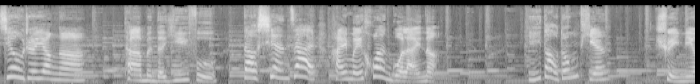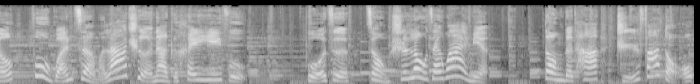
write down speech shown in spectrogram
就这样啊，他们的衣服到现在还没换过来呢。一到冬天，水牛不管怎么拉扯那个黑衣服，脖子总是露在外面，冻得它直发抖。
